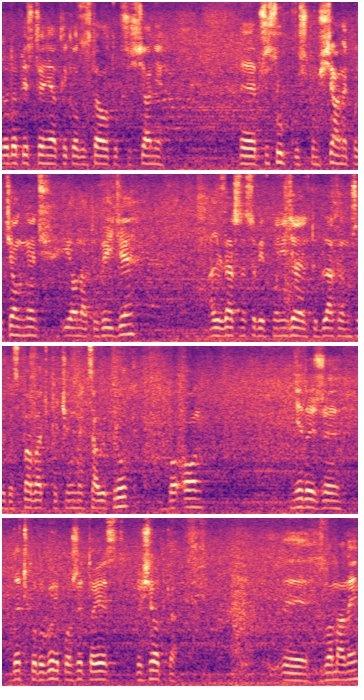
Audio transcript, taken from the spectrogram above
do dopieszczenia, tylko zostało tu przy ścianie, e, przy słupku tą ścianę pociągnąć i ona tu wyjdzie. Ale zacznę sobie w poniedziałek tu blachę muszę dospawać, pociągnąć cały próg, bo on nie dość, że deczko do góry poszedł, to jest do środka yy, złamany,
